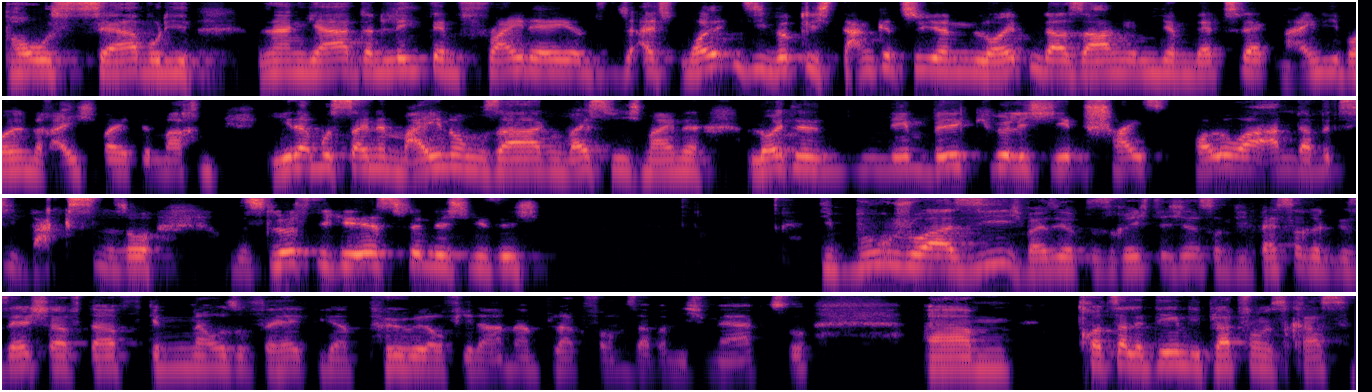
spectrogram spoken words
Posts, ja, wo die sagen, ja, dann LinkedIn Friday, und als wollten sie wirklich Danke zu ihren Leuten da sagen in ihrem Netzwerk. Nein, die wollen Reichweite machen. Jeder muss seine Meinung sagen. Weißt du, wie ich meine? Leute nehmen willkürlich jeden scheiß Follower an, damit sie wachsen. So. Und das Lustige ist, finde ich, wie sich die Bourgeoisie, ich weiß nicht, ob das richtig ist, und die bessere Gesellschaft da genauso verhält wie der Pöbel auf jeder anderen Plattform, es aber nicht merkt. So. Ähm, trotz alledem, die Plattform ist krass.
